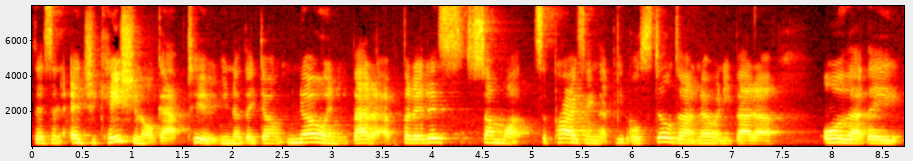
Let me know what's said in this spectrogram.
there's an educational gap too. You know, they don't know any better, but it is somewhat surprising that people still don't know any better, or that they.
